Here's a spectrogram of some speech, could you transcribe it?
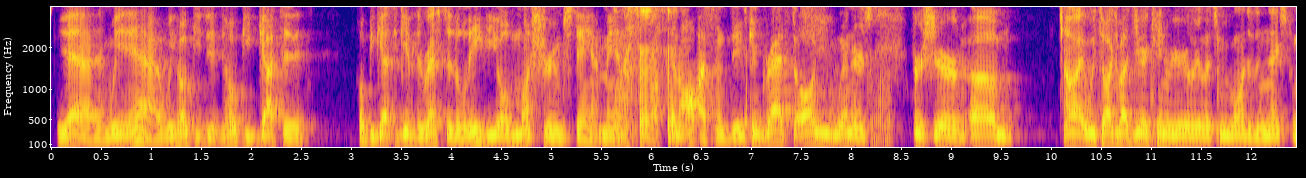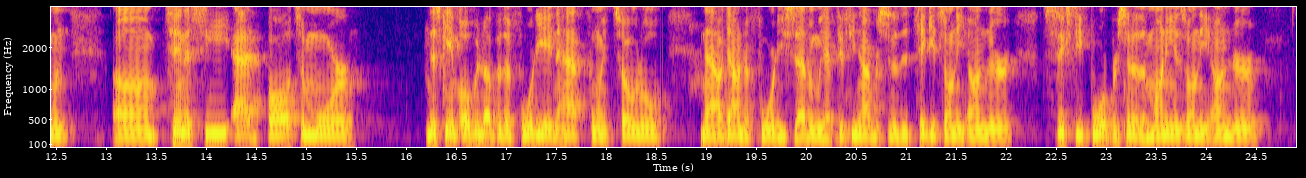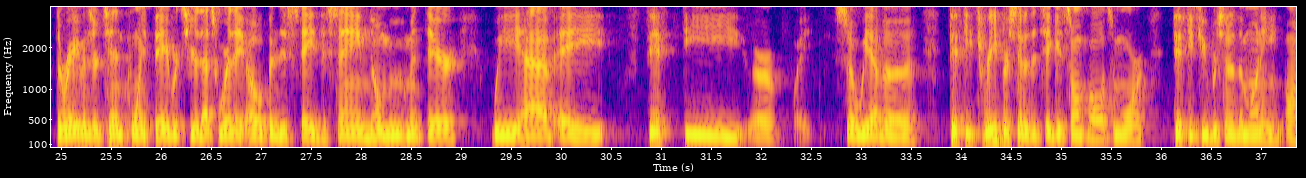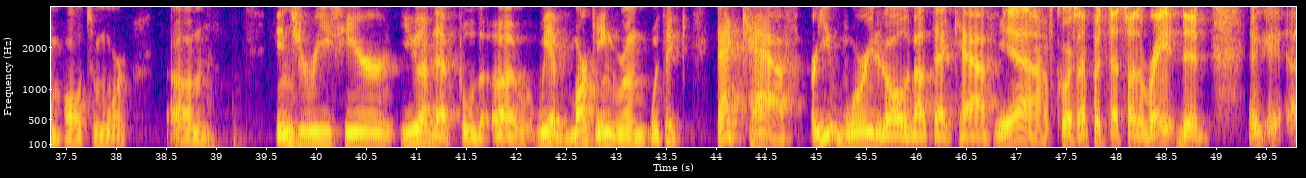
Yeah, and we yeah we hope you hope you got to Hope you got to give the rest of the league the old mushroom stand, man. That's fucking awesome, dude. Congrats to all you winners for sure. Um, all right, we talked about Derrick Henry earlier. Let's move on to the next one. Um, Tennessee at Baltimore. This game opened up with a 48 and a half point total, now down to 47. We have 59% of the tickets on the under, 64% of the money is on the under. The Ravens are 10 point favorites here. That's where they opened. It stayed the same, no movement there. We have a 50 or wait, so we have a 53% of the tickets on Baltimore, 52% of the money on Baltimore. Um, injuries here, you have that pulled. Uh, we have Mark Ingram with a that calf. Are you worried at all about that calf? Yeah, of course. I put that's why the rate the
